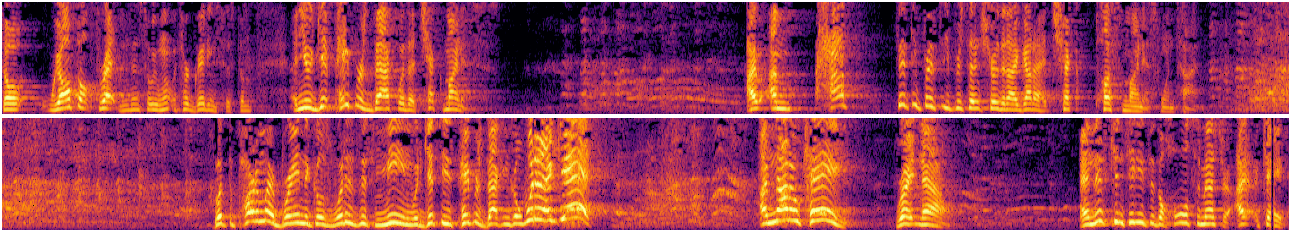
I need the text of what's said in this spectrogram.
So we all felt threatened, and so we went with her grading system. And you would get papers back with a check minus. I, I'm half, 50, 50% sure that I got a check plus minus one time. But the part of my brain that goes, what does this mean, would get these papers back and go, what did I get? I'm not okay right now. And this continued through the whole semester. I, okay,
